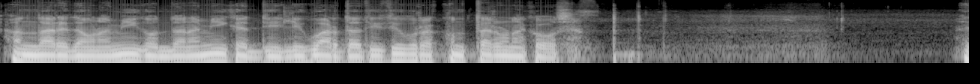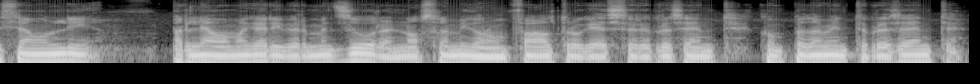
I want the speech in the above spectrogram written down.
andare da un amico o da un'amica e dirgli guarda ti devo raccontare una cosa. E stiamo lì, parliamo magari per mezz'ora, il nostro amico non fa altro che essere presente, completamente presente,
